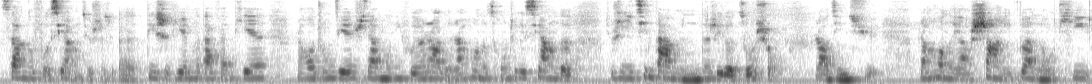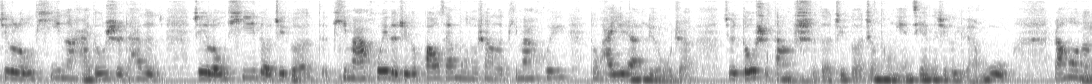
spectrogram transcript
三个佛像，就是呃地释天和大梵天，然后中间释迦牟尼佛要绕的，然后呢从这个像的，就是一进大门的这个左手绕进去。然后呢，要上一段楼梯，这个楼梯呢还都是它的这个楼梯的这个披麻灰的这个包在木头上的披麻灰都还依然留着，就都是当时的这个正统年间的这个原物。然后呢，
